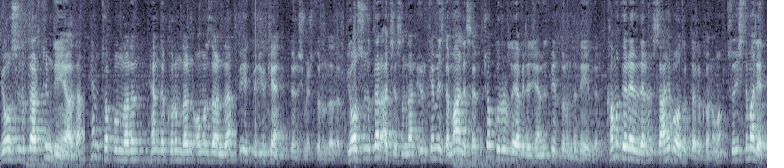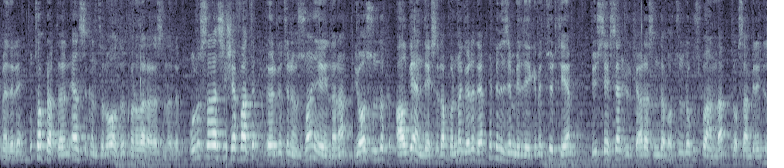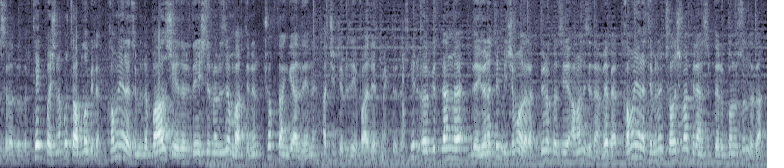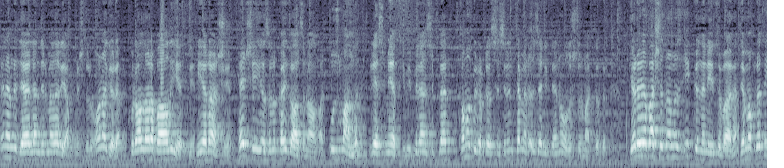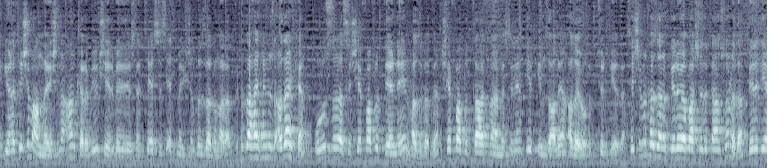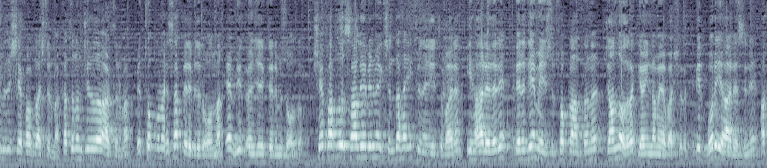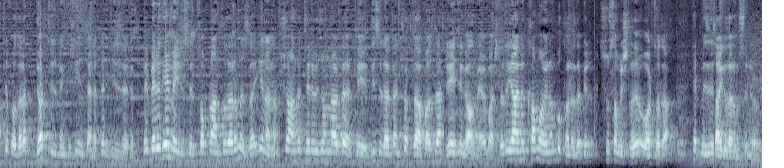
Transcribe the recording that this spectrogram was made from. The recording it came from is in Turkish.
Yolsuzluklar tüm dünyada hem toplumların hem de kurumların omuzlarında büyük bir yüke dönüşmüş durumdadır. Yolsuzluklar açısından ülkemizde maalesef çok gurur duyabileceğimiz bir durumda değildir. Kamu görevlilerinin sahip oldukları konumu suistimal etmeleri bu toprakların en sıkıntılı olduğu konular arasındadır. Uluslararası Şeffaflık Örgütü'nün son yayınlanan Yolsuzluk Algı Endeksi raporuna göre de hepinizin bildiği gibi Türkiye 180 ülke arasında 39 puanla 91. sıradadır. Tek başına bu tablo bile kamu yönetiminde bazı şeyleri değiştirmemizin vaktinin çoktan geldiğini açıkça bize ifade etmektedir. Bir örgütlenme ve yönetim biçimi olarak bürokrasiyi analiz eden Weber, kamu yönetiminin çalışma prensipleri konusunda da önemli değerlendirmeler yapmıştır. Ona göre kurallara bağlı yetki, hiyerarşi, her şeyi yazılı kayıt altına almak, uzmanlık, resmiyet gibi prensipler kamu bürokrasisinin temel özelliklerini oluşturmaktadır. Göreve başladığımız ilk günden itibaren demokratik yönetişim anlayışını Ankara Büyükşehir Belediyesi'ne tesis etmek için hızlı adımlar attık. Daha henüz adayken Uluslararası Şeffaflık Derneği'nin hazırladığı şeffaflık taahhütnamesini ilk imzalayan aday olduk Türkiye'den. Seçimi kazanıp göreve başladıktan sonra da belediyemizi şeffaflaştırmak, katılımcılığı artırmak ve topluma hesap verebilir olmak en büyük önceliklerimiz oldu. Şeffaflığı sağlayabilmek için daha ilk günden itibaren ihaleleri belediye meclisi toplantılarını canlı olarak yayınlamaya başladık. Bir boru ihalesini aktif olarak 400 bin kişi internetten izledi. Ve belediye meclisi toplantılarımız da inanın şu anda televizyonlardaki dizilerden çok daha fazla reyting almaya başladı. Yani kamuoyunun bu konuda bir susamışlığı ortada. Hepinize saygılarımı sunuyorum.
